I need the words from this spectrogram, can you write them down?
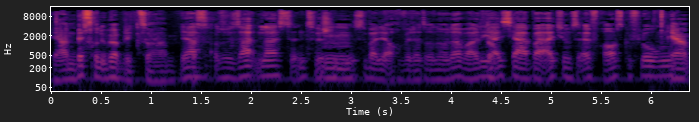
ja, einen besseren Überblick zu haben. Ja, also die Seitenleiste inzwischen Mhm. ist bei dir auch wieder drin, oder? Weil die Doch. ist ja bei iTunes 11 rausgeflogen. Ja,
